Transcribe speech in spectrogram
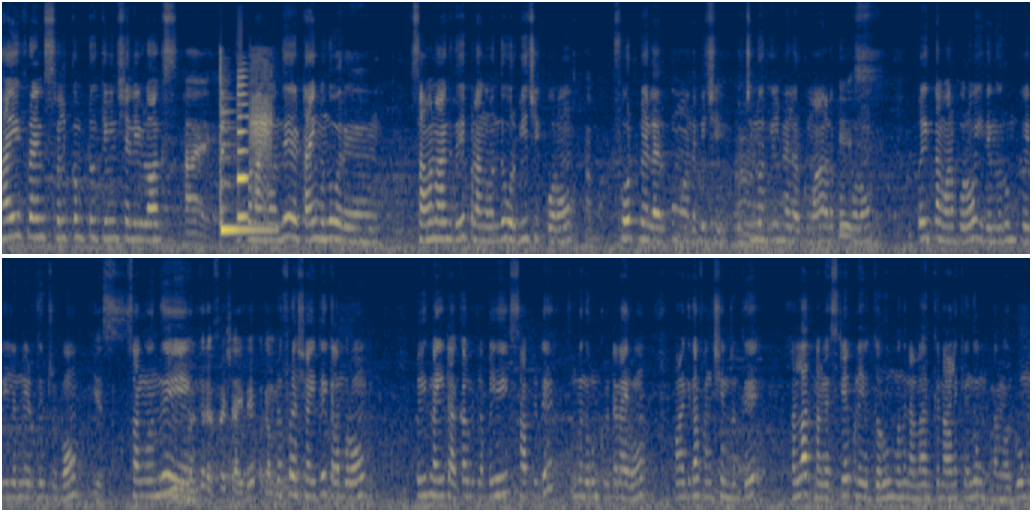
Hi friends welcome to Kevin Shelly vlogs. Hi இப்போ நாங்கள் வந்து டைம் வந்து ஒரு செவன் ஆகுது. இப்போ நாங்கள் வந்து ஒரு பீச்சுக்கு போகிறோம் ஃபோர்ட் மேலே இருக்குமா அந்த பீச்சு ஒரு சின்ன ஒரு ஹில் மேலே இருக்குமா? அதில் போக போகிறோம் போயிட்டு நாங்கள் வர போகிறோம் இது எங்கள் ரூமுக்கு வெளியிலேருந்து எடுத்துக்கிட்டு இருக்கோம். எஸ் ஸோ அங்கே வந்து ரெஃப்ரெஷ் ஆகிட்டு இப்போ ரெஃப்ரெஷ் ஆகிட்டு கிளம்புறோம். போயிட்டு நைட் அக்கா வீட்டில் போய் சாப்பிட்டுட்டு திரும்ப எங்கள் ரூமுக்கு ரிட்டர்ன் ஆயிடுவோம் நாளைக்கு தான் ஃபங்க்ஷன் இருக்குது நல்லா இருக்கு. நாங்கள் ஸ்டே பண்ணியிருக்க ரூம் வந்து நல்லா இருக்கு. நாளைக்கு வந்து உங்களுக்கு நாங்கள் ரூம்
